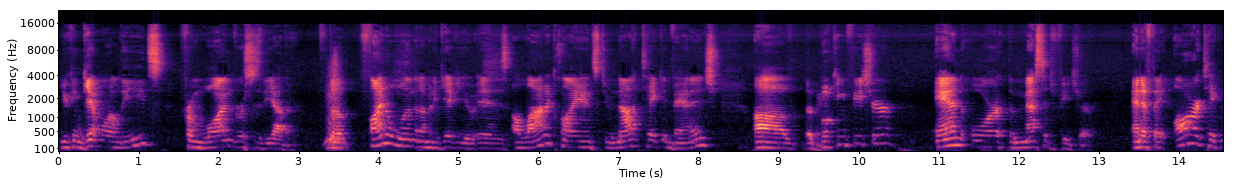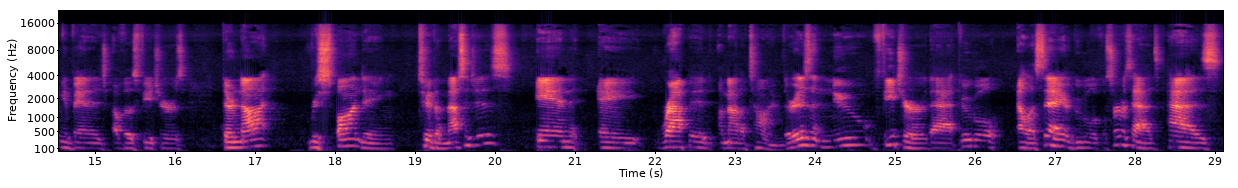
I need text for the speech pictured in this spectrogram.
you can get more leads from one versus the other. The final one that I'm going to give you is a lot of clients do not take advantage of the booking feature and or the message feature. And if they are taking advantage of those features, they're not responding to the messages in a rapid amount of time. There is a new feature that Google LSA or Google Local Service Ads has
